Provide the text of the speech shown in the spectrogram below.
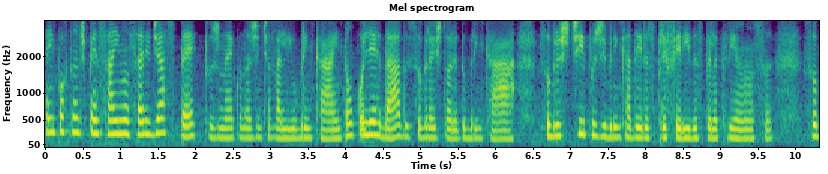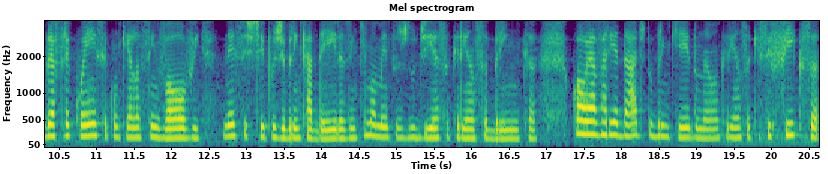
É importante pensar em uma série de aspectos, né, quando a gente avalia o brincar. Então, colher dados sobre a história do brincar, sobre os tipos de brincadeiras preferidas pela criança, sobre a frequência com que ela se envolve nesses tipos de brincadeiras, em que momentos do dia essa criança brinca, qual é a variedade do brinquedo, né? Uma criança que se fixa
